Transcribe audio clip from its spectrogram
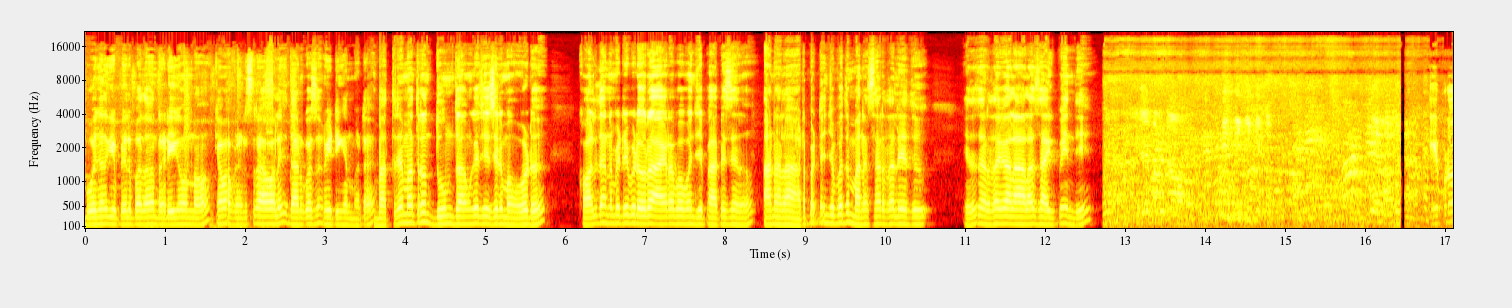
భోజనానికి ఎప్పుడు వెళ్ళిపోదాం రెడీగా ఉన్నాం. ఇంకా మా ఫ్రెండ్స్ రావాలి దానికోసం వెయిటింగ్ అనమాట బర్త్డే మాత్రం ధూమ్ ధామ్గా చేసాడు మా వాడు కాలు దండం పెట్టేప్పుడు ఎవరో ఆగరాబాబు అని చెప్పి ఆపేశాను. అని అలా ఆట పట్టించకపోతే మనకు సరదా లేదు. ఏదో సరదాగా అలా అలా సాగిపోయింది. ఎప్పుడో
